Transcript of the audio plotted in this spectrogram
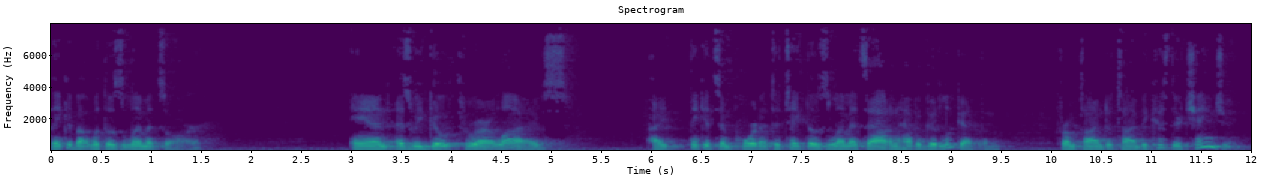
think about what those limits are. And as we go through our lives, I think it's important to take those limits out and have a good look at them from time to time because they're changing.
